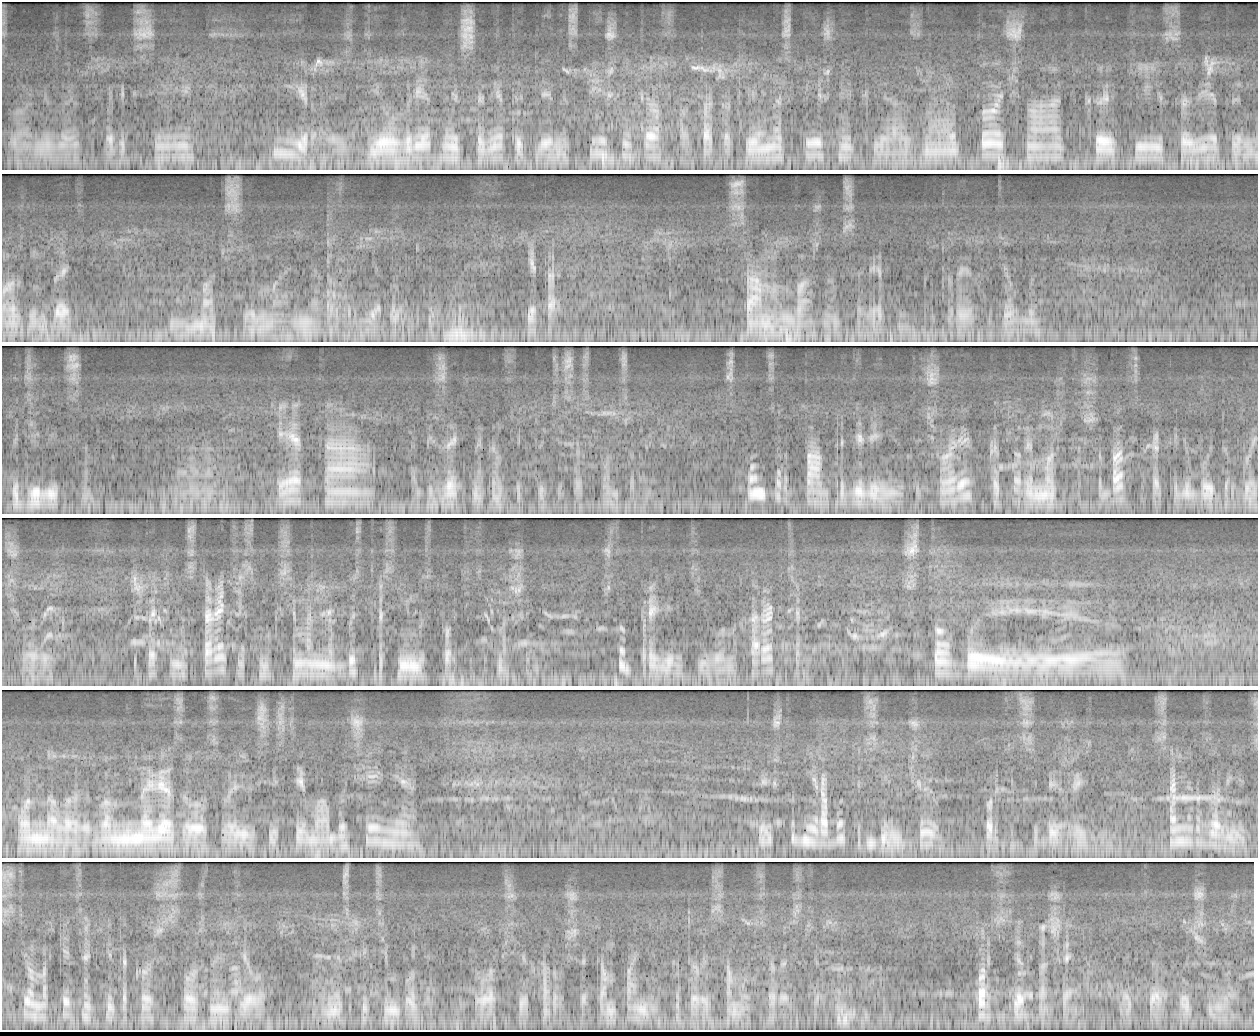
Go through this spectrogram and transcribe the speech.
С вами Зайцев Алексей и раздел «Вредные советы для НСПшников». А так как я НСПшник, я знаю точно, какие советы можно дать максимально вредными. Итак, самым важным советом, который я хотел бы поделиться, а, это обязательно конфликтуйте со спонсором. Спонсор по определению это человек, который может ошибаться, как и любой другой человек. И поэтому старайтесь максимально быстро с ним испортить отношения, чтобы проверить его на характер, чтобы он вам не навязывал свою систему обучения, и чтобы не работать с ним, что портить себе жизнь. Сами разовьетесь. Сетевой маркетинг не такое уж сложное дело. А NSP тем более. Это вообще хорошая компания, в которой само все растет. Портите отношения. Это очень важно.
